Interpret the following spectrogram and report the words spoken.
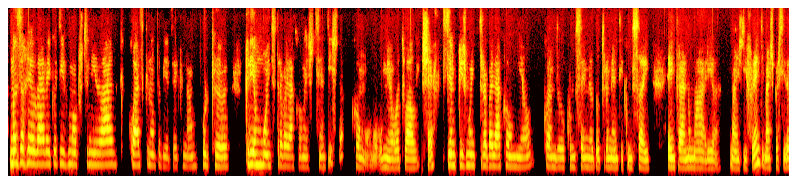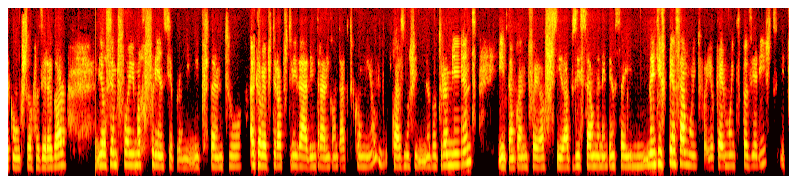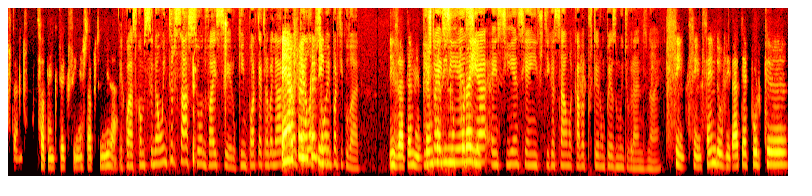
mas a realidade é que eu tive uma oportunidade que quase que não podia dizer que não, porque queria muito trabalhar com este cientista, com o meu atual chefe. Sempre quis muito trabalhar com ele quando comecei o meu doutoramento e comecei a entrar numa área mais diferente e mais parecida com o que estou a fazer agora. Ele sempre foi uma referência para mim e, portanto, acabei por ter a oportunidade de entrar em contato com ele, quase no fim do meu doutoramento, e então, quando foi oferecida a posição, eu nem pensei, nem tive que pensar muito. Foi eu quero muito fazer isto e, portanto, só tenho que ter que sim esta oportunidade. É quase como se não interessasse onde vai ser. O que importa é trabalhar é, com aquela um pessoa em particular. Exatamente. Isto um em, ciência, em ciência, em investigação, acaba por ter um peso muito grande, não é? Sim, sim, sem dúvida. Até porque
